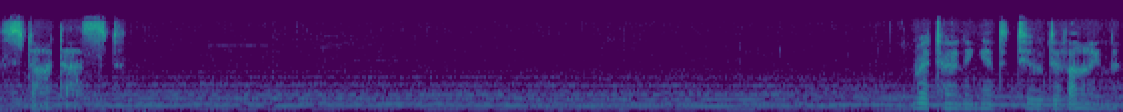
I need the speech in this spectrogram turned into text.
stardust. Returning it to divine.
